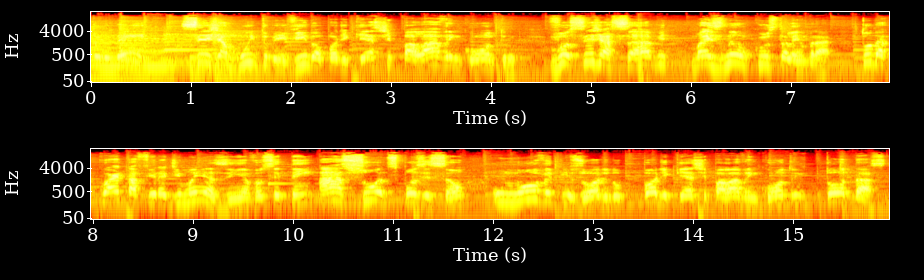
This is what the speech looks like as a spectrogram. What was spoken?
tudo bem? Seja muito bem-vindo ao podcast Palavra Encontro. Você já sabe, mas não custa lembrar. Toda quarta-feira de manhãzinha você tem à sua disposição um novo episódio do podcast Palavra Encontro em todas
